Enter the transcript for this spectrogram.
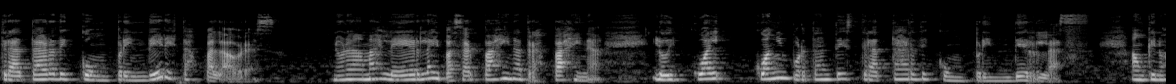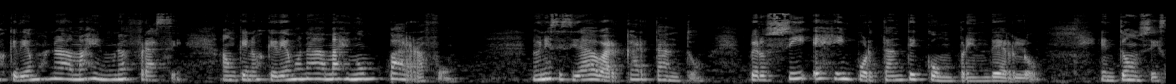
tratar de comprender estas palabras, no nada más leerlas y pasar página tras página, lo cual cuán importante es tratar de comprenderlas, aunque nos quedemos nada más en una frase, aunque nos quedemos nada más en un párrafo. no hay necesidad de abarcar tanto, pero sí es importante comprenderlo. Entonces,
